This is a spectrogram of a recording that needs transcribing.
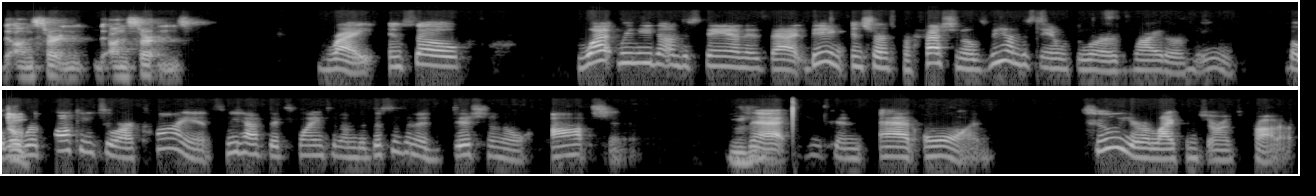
the uncertain the uncertainties. Right. And so what we need to understand is that being insurance professionals, we understand what the word rider means. But when oh. we're talking to our clients, we have to explain to them that this is an additional option mm-hmm. that you can add on to your life insurance product.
